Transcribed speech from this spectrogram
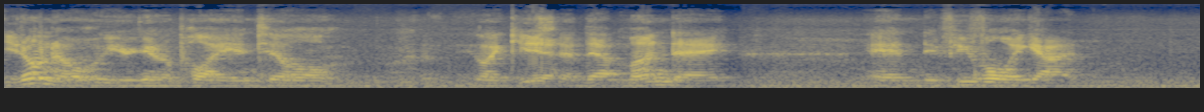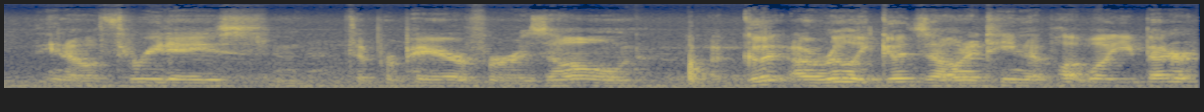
you don't know who you're going to play until like you Yeah. said that Monday, and if you've only got you know three days to prepare for a zone, a good, a really good zone, a team that play well, you better,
